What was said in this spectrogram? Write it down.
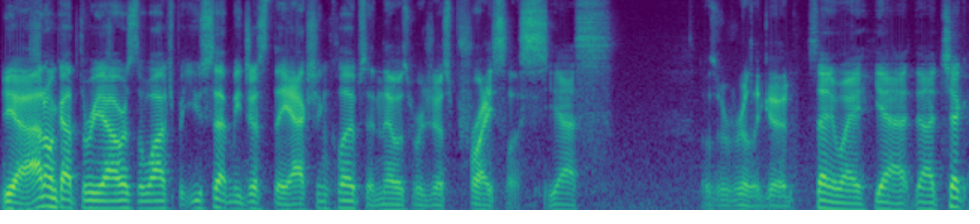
Yeah, I don't got three hours to watch, but you sent me just the action clips, and those were just priceless. Yes, those are really good. So anyway, yeah, uh, check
